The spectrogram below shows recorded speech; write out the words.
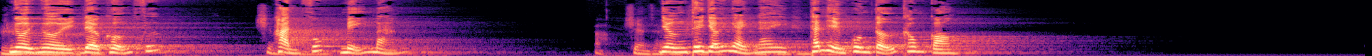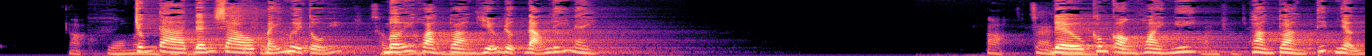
Người người đều hưởng phước, hạnh phúc mỹ mãn. Nhưng thế giới ngày nay, thánh hiền quân tử không còn. Chúng ta đến sau 70 tuổi mới hoàn toàn hiểu được đạo lý này. Đều không còn hoài nghi hoàn toàn tiếp nhận.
